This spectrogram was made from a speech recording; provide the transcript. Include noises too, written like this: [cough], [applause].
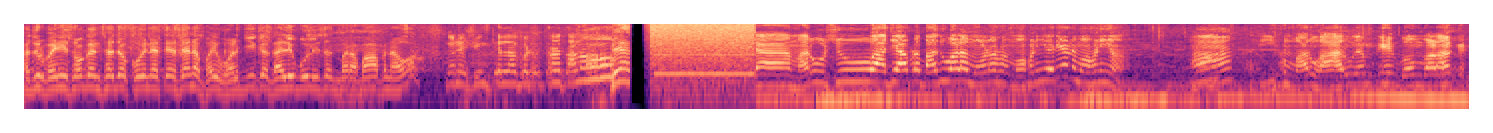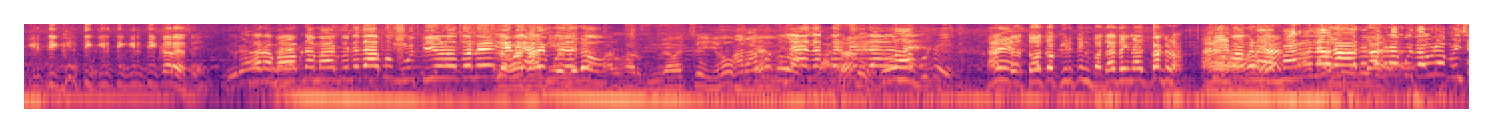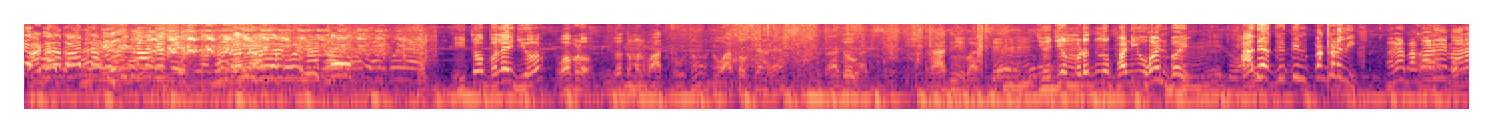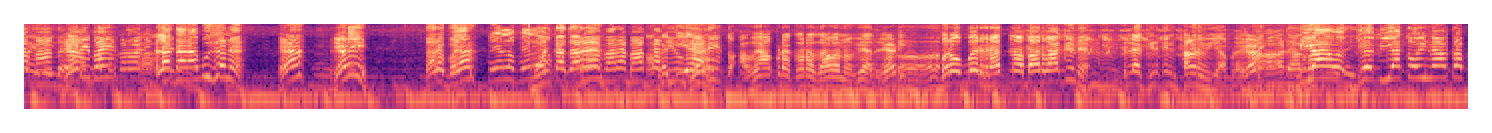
ખજૂરભાઈ ની સોગન છે જો કોઈને તે છે ને ભાઈ વળજી કે ગાલી બોલી છે મારા બાપ ના હો. મને સિંગ તેલના ગોટો તરત આલો. મારું શું આજે આપણે બાજુવાળા મોણ મોહણીય રહ્યા ને મોહણીય હા? ઈ મારું હારું એમ કે ગોમવાળા કે કીર્તિ કીર્તિ કીર્તિ કીર્તિ કરે છે. મારા બાપ ના મારતો ને દાબુ હું પીણો તો ને એટલે હારે મુએ તો. મારું હારું બીવરાવે છે યો. લા જબ્બર પીવડાવે છે. તો- તો કીર્તિન બધા થઈને આજ પકડો. અરે પકડા. મારા અલા, પકડા બુદાવડા ઈ તો ભલે ગયો વાબળો જો તમને વાત કહું છું જો આ તો છે ને જો રાજની વાત છે. જે જે મળદનું ફાડ્યું હોય ને ભાઈ આદે કીર્તિને પકડવી. અરે પકડવી મારા બાપ રેડી ભાઈ. અલા તાર આબુ છે ને? હે? રેડી? તારે ભયા પેલો પેલો. મોટા તારે? મારા બાપ ના બીવ રેડી? તો હવે આપણે કર જવાનો વ્યાજ રેડી. બરોબર રાતના બાર વાગે ને એટલે કીર્તિને ઠાણવી આપણે રેડી? બિયા જે બિયા તો ઈ ના આવતા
